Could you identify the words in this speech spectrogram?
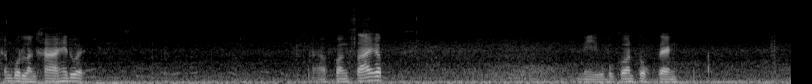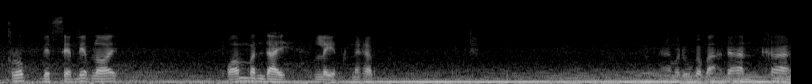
ข้างบนหลังคาให้ด้วยฝั่งซ้ายครับ นี่อุปกรณ์ตกแต่ง ครบเบ็ดเสร็จเรียบร้อย พร้อมบันไดเลดนะครับ มาดูกระบะด้านข้าง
